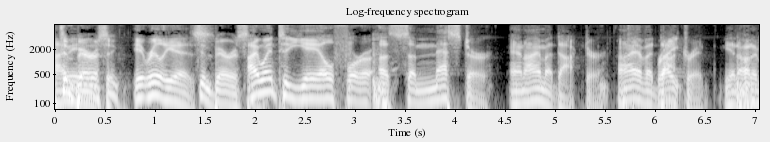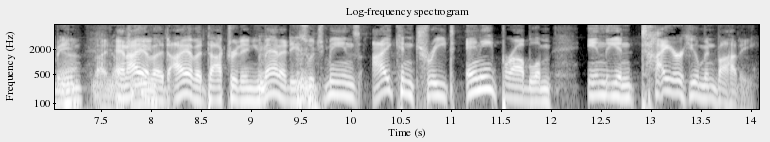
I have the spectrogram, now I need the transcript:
It's I mean, embarrassing. it really is. It's embarrassing. I went to Yale for a semester, and I'm a doctor. I have a Right. doctorate. You know what I mm, mean? Yeah, I know and I you have a I have a doctorate in humanities, which means I can treat any problem in the entire human body.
